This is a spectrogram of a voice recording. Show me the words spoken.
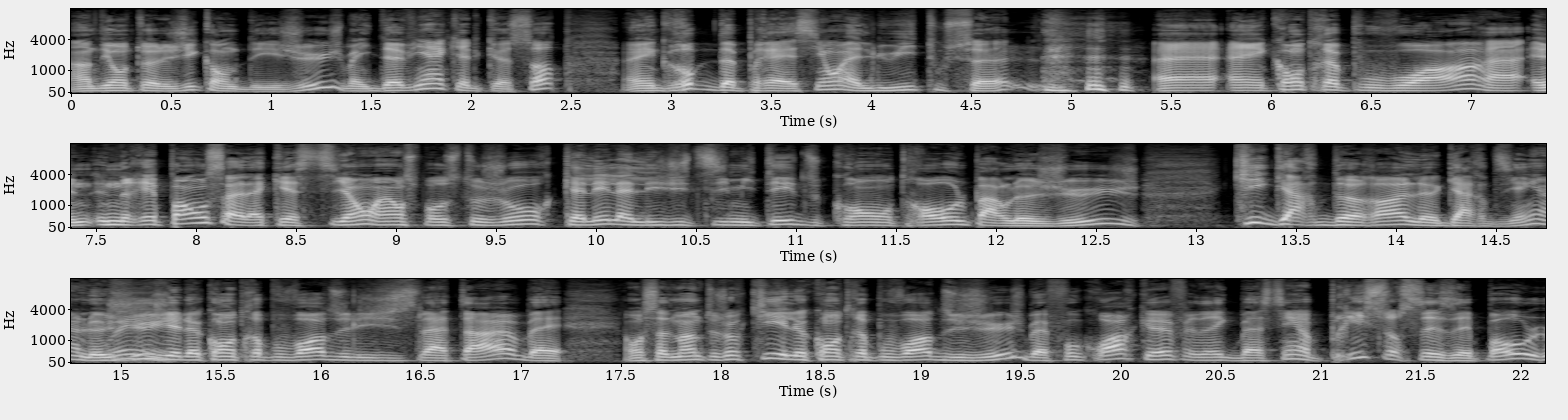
en déontologie contre des juges, ben, il devient en quelque sorte un groupe de pression à lui tout seul, euh, un contre-pouvoir, une réponse à la question. hein, on se pose toujours quelle est la légitimité du contrôle par le juge? Qui gardera le gardien? hein? Le Oui. juge est le contre-pouvoir du législateur? Ben, on se demande toujours qui est le contre-pouvoir du juge. Il faut croire que Frédéric Bastien a pris sur ses épaules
